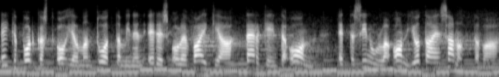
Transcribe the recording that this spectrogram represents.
Eikä podcast-ohjelman tuottaminen edes ole vaikeaa, tärkeintä on, että sinulla on jotain sanottavaa.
